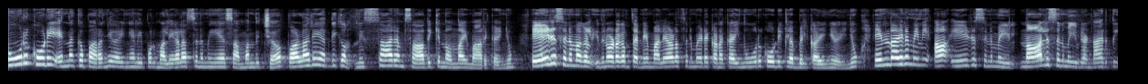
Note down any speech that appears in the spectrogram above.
നൂറ് കോടി എന്നൊക്കെ പറഞ്ഞു കഴിഞ്ഞാൽ ഇപ്പോൾ മലയാള സിനിമയെ സംബന്ധിച്ച് വളരെയധികം നിസ്സാരം സാധിക്കുന്ന ഒന്നായി മാറിക്കഴിഞ്ഞു. ഏഴ് സിനിമകൾ ഇതിനോടകം തന്നെ മലയാള സിനിമയുടെ കണക്കായി നൂറ് കോടി ക്ലബിൽ കഴിഞ്ഞു കഴിഞ്ഞു. എന്തായാലും ഇനി ആ ഏഴ് സിനിമയിൽ നാല് സിനിമയും രണ്ടായിരത്തി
